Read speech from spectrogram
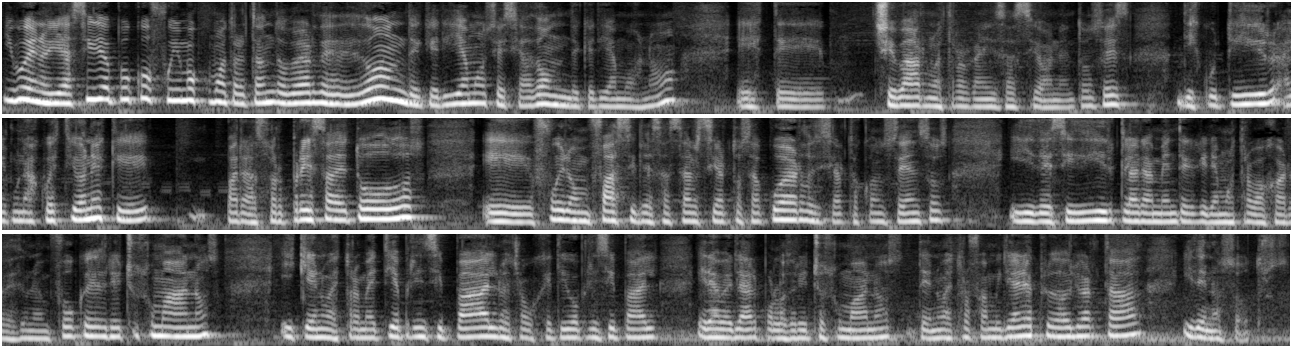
Y bueno, y así de a poco fuimos como tratando de ver desde dónde queríamos y hacia dónde queríamos, ¿no? Este, llevar nuestra organización. Entonces, discutir algunas cuestiones que, para sorpresa de todos, eh, fueron fáciles hacer ciertos acuerdos y ciertos consensos y decidir claramente que queríamos trabajar desde un enfoque de derechos humanos y que nuestro métier principal, nuestro objetivo principal era velar por los derechos humanos de nuestros familiares privados de libertad y de nosotros.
